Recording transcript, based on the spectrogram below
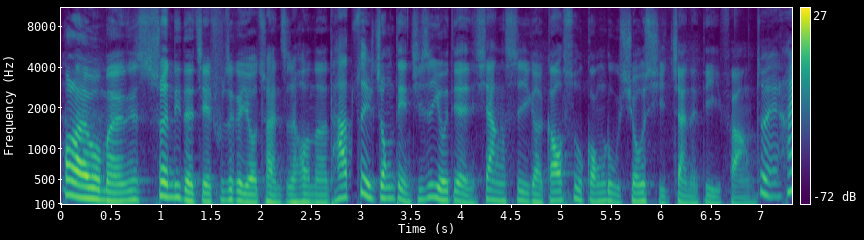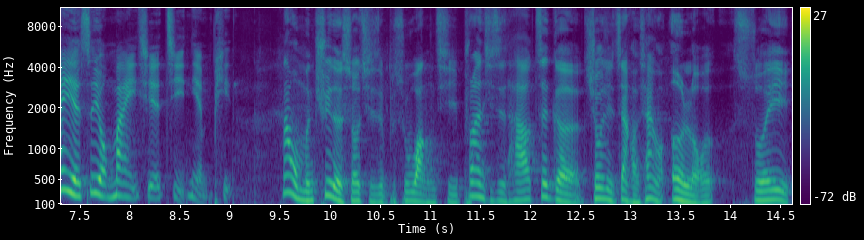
后来我们顺利的结束这个游船之后呢，它最终点其实有点像是一个高速公路休息站的地方。对，它也是有卖一些纪念品。那我们去的时候其实不是旺季，不然其实它这个休息站好像有二楼，所以。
